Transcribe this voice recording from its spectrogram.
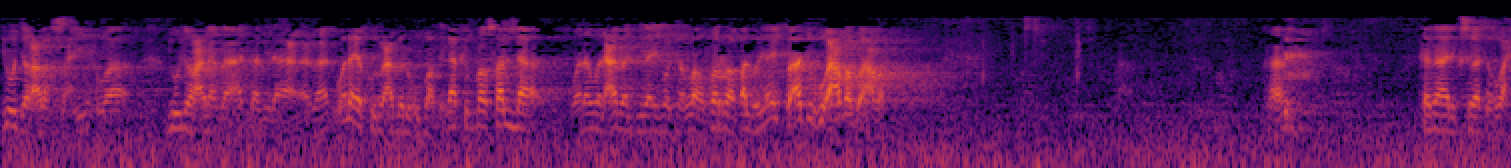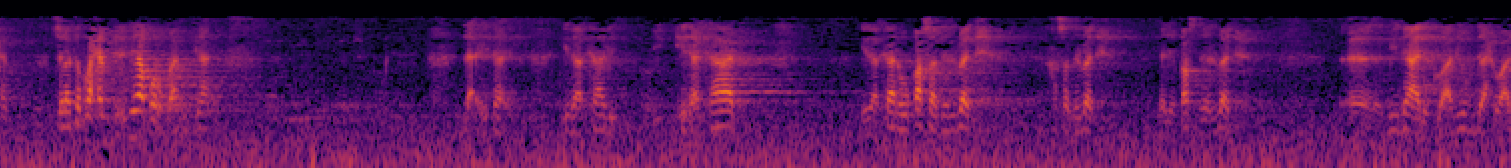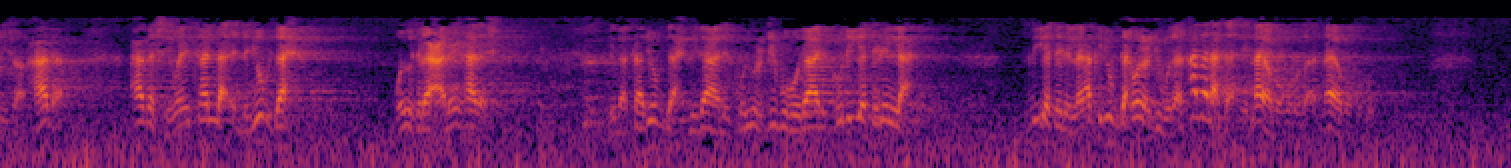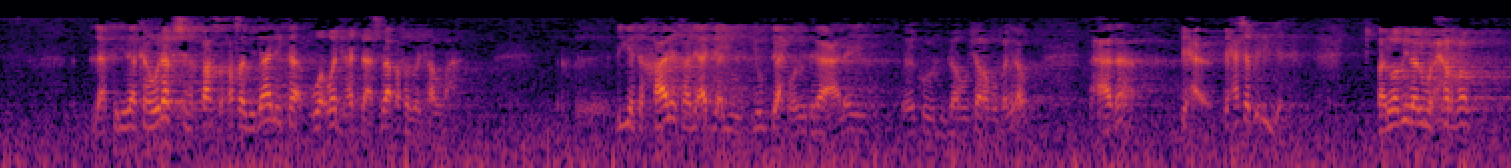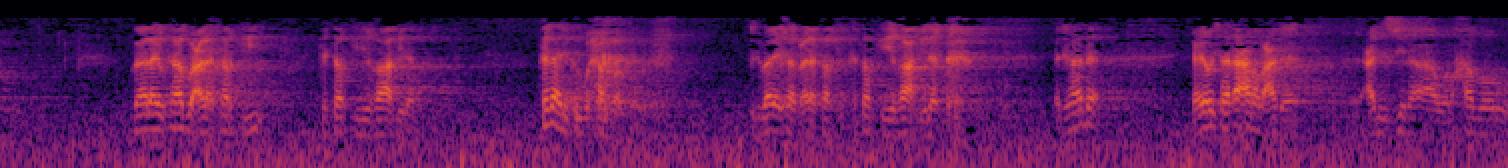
يؤجر على الصحيح ويؤجر على ما أتى من الأعمال ولا يكون عمله باطل. لكن من صلى ونوى العمل بذلك وجه الله وفرغ قلبه إليه فأجره أعظم وأعظم. كذلك صلة الرحم. صلة الرحم فيها جهة لا إذا إذا كان إذا كان إذا كان هو قصد المدح قصد المدح يعني قصد المدح آه، بذلك وأن يمدح وأن يشار هذا هذا شيء. وإن كان لا إنه يمدح ويثنى عليه هذا شيء. إذا كان يمدح بذلك ويعجبه ذلك نية لله نية لله لكن يمدح ويعجبه ذلك هذا لا تأثير لا يضره ذلك لا يضره. لكن إذا كان هو نفسه قصد بذلك وجه الناس لا قصد وجه الله. نية خالصة لأجل أن يمدح ويثنى عليه ويكون له شرف بينهم فهذا بحسب نيته. قال ومن المحرم ما لا يثاب على تركه كتركه غافلا. كذلك المحرم. ما لا يثاب على تركه كتركه غافلا. يعني هذا يعني لو إنسان أعرض عن عن الزنا والخمر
